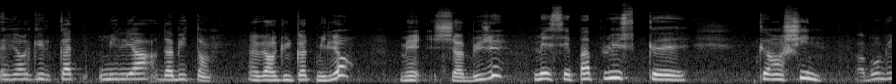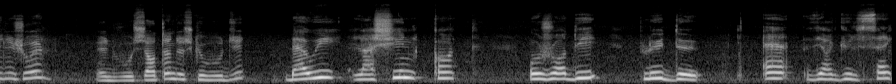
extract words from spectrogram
1,4 milliard d'habitants. 1,4 milliard Mais c'est abusé. Mais c'est pas plus que qu'en Chine. Ah bon, Billy Joël Êtes-vous certain de ce que vous dites? Ben oui, la Chine compte aujourd'hui plus de 1,5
